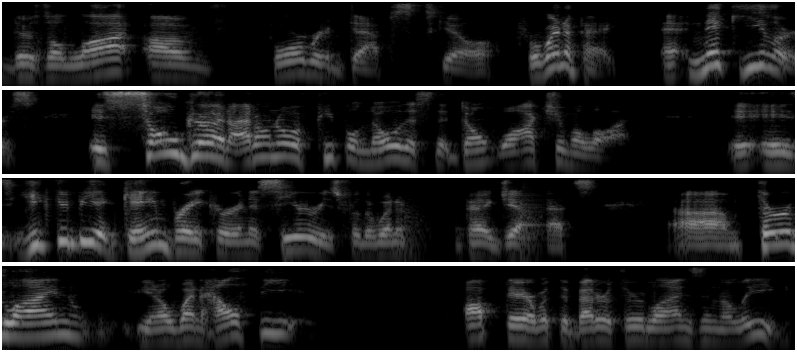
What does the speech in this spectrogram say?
there's a lot of forward depth skill for Winnipeg. Nick Ehlers is so good. I don't know if people know this that don't watch him a lot. Is he could be a game breaker in a series for the Winnipeg Jets. Um, third line, you know, when healthy, up there with the better third lines in the league.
